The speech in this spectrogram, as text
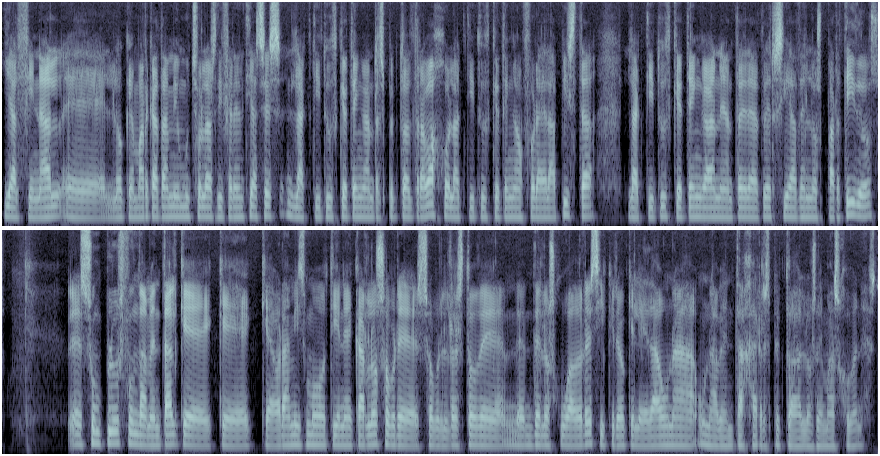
y al final eh, lo que marca también mucho las diferencias es la actitud que tengan respecto al trabajo, la actitud que tengan fuera de la pista, la actitud que tengan ante la adversidad en los partidos. Es un plus fundamental que, que, ahora mismo tiene Carlos sobre, sobre el resto de, de, de, los jugadores y creo que le da una, una ventaja respecto a los demás jóvenes.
